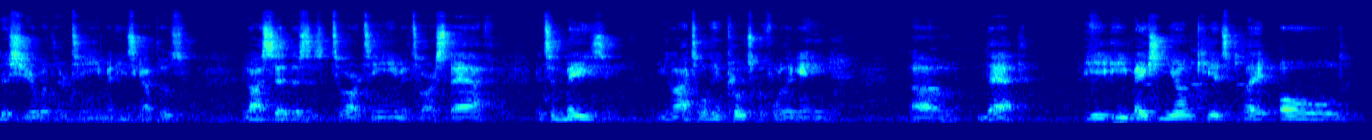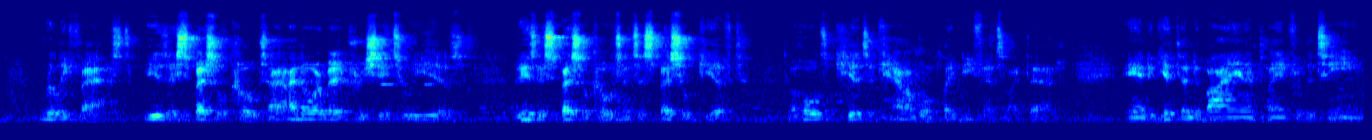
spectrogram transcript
this year with their team. And he's got those. You know, I said this to our team and to our staff. It's amazing. You know, I told him coach before the game um, that he he makes young kids play old really fast. He is a special coach. I, I know everybody appreciates who he is, but he's a special coach, and it's a special gift to hold kids accountable and play defense like that, and to get them to buy in and playing for the team.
